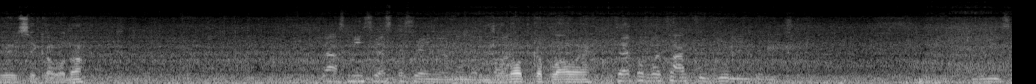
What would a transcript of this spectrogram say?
Дивіться, яка вода. Зараз місія спасіння номер Вже лодка плаває. Це по 20 бурінку. Дивіться.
